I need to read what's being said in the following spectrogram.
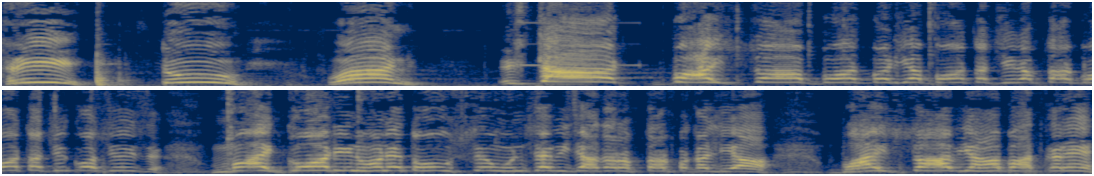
Three two one start! भाई साहब, बहुत बढ़िया, बहुत अच्छी रफ्तार, बहुत अच्छी कोशिश। माय गॉड इन्होंने तो उससे, उनसे भी ज़्यादा रफ्तार पकड़ लिया। भाई साहब, यहाँ बात करें,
